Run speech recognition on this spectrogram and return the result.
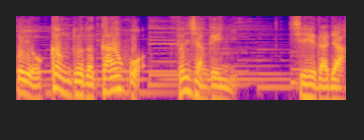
会有更多的干货分享给你。谢谢大家。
